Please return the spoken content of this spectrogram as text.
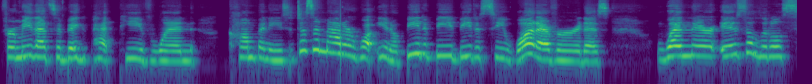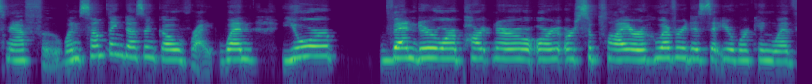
for me that's a big pet peeve when companies. It doesn't matter what you know, B two B, B two C, whatever it is when there is a little snafu, when something doesn't go right, when your vendor or partner or, or supplier or whoever it is that you're working with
